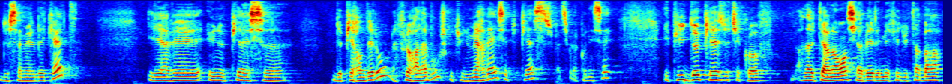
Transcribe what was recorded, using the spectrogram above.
de Samuel Beckett, il y avait une pièce de Pirandello, La fleur à la bouche, qui est une merveille cette pièce, je ne sais pas si vous la connaissez, et puis deux pièces de Tchékov. En alternance, il y avait Les méfaits du tabac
